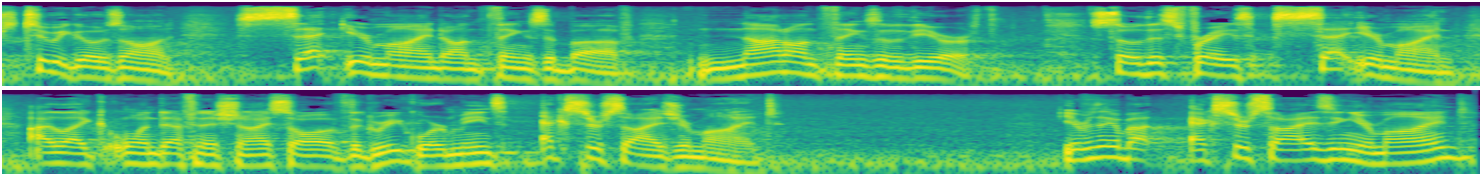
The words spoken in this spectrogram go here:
Verse 2, he goes on Set your mind on things above, not on things of the earth. So, this phrase, set your mind, I like one definition I saw of the Greek word means exercise your mind. You ever think about exercising your mind?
